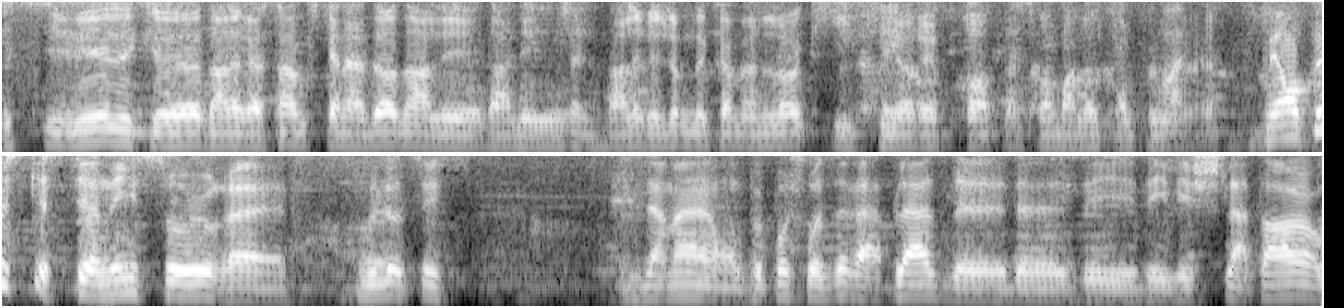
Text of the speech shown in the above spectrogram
civil que dans le restant du Canada, dans les, dans les, dans les régimes de common law qui, qui leur est propre à ce moment-là qu'on peut. Euh, Mais on peut se questionner sur. Euh, là, évidemment, on ne peut pas choisir à la place de, de, des, législateurs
